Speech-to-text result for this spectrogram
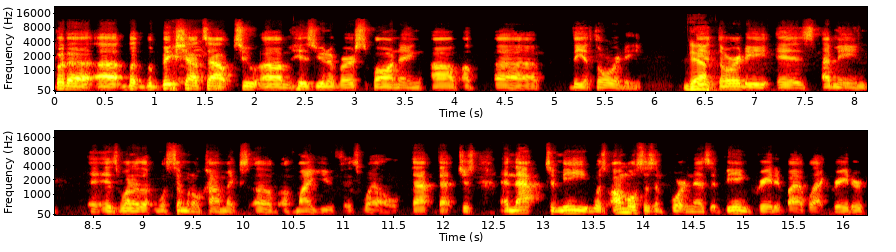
But uh, uh, but but big shouts out to um his universe spawning um uh, uh the Authority. Yeah. The Authority is. I mean, is one of the seminal comics of, of my youth as well. That that just and that to me was almost as important as it being created by a black creator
